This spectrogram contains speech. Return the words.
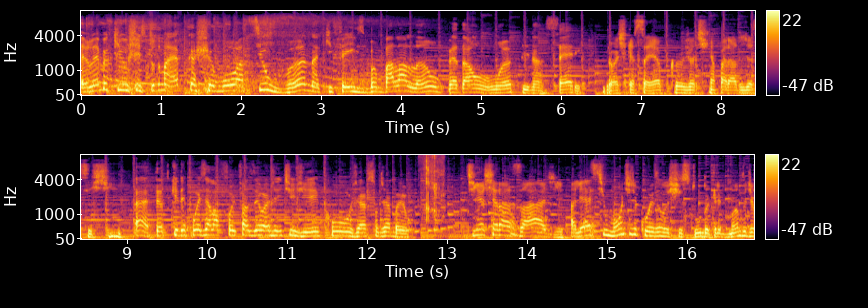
Eu lembro que o X-Tudo, uma época, chamou a Silvana, que fez Bambalalão, pra dar um, um up na série. Eu acho que essa época eu já tinha parado de assistir. É, tanto que depois ela foi fazer o Agente G com o Gerson de Abreu. Tinha Sherazade. Aliás, tinha um monte de coisa no X-Tudo, aquele bando de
